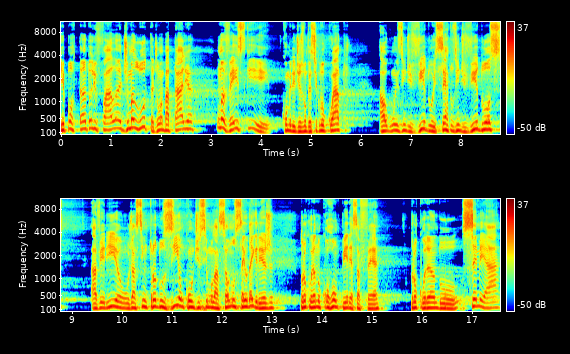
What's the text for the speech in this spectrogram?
E, portanto, ele fala de uma luta, de uma batalha, uma vez que, como ele diz no versículo 4, alguns indivíduos, certos indivíduos, haveriam, já se introduziam com dissimulação no seio da igreja, procurando corromper essa fé, procurando semear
